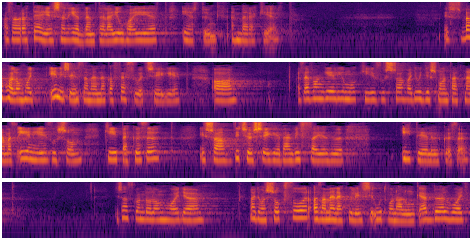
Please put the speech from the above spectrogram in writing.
az arra teljesen érdemtelen juhaiért, értünk, emberekért. És bevallom, hogy én is érzem ennek a feszültségét. A, az evangéliumok Jézusa, vagy úgy is mondhatnám, az én Jézusom képe között, és a dicsőségében visszajövő ítélő között. És azt gondolom, hogy nagyon sokszor az a menekülési útvonalunk ebből, hogy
